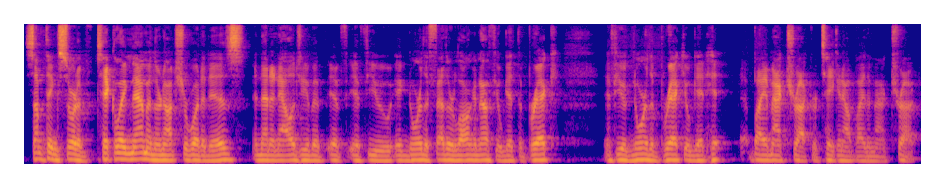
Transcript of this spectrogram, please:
Something sort of tickling them, and they're not sure what it is. And that analogy of if if you ignore the feather long enough, you'll get the brick. If you ignore the brick, you'll get hit by a Mack truck or taken out by the Mack truck.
